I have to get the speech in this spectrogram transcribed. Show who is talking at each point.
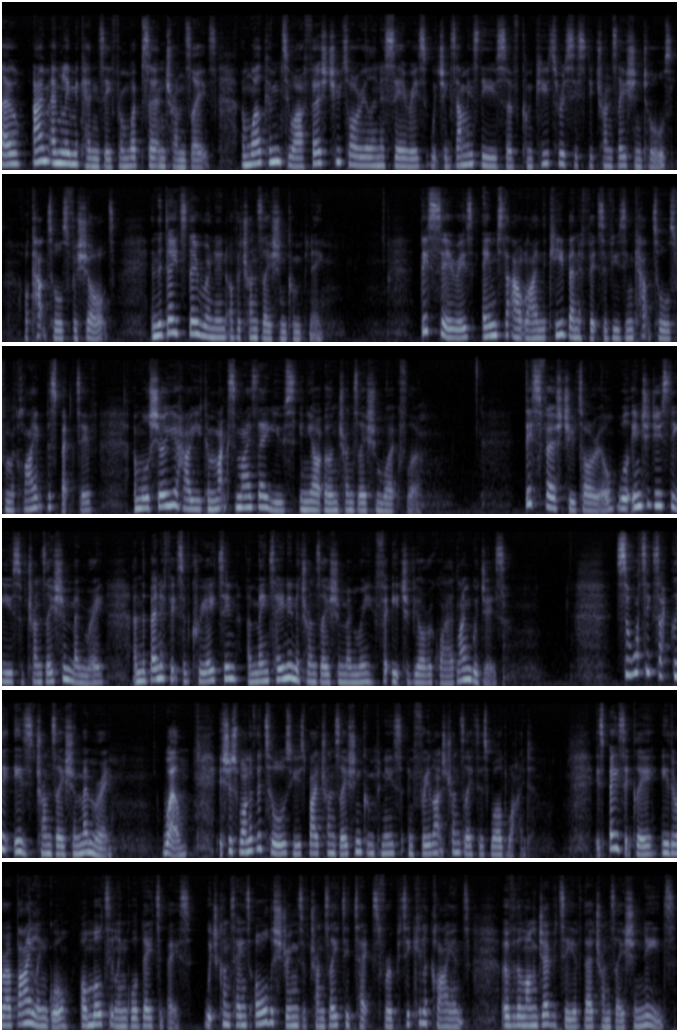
Speaker 1: Hello, I'm Emily MacKenzie from WebCertain Translates, and welcome to our first tutorial in a series which examines the use of computer assisted translation tools, or CAT tools for short, in the day to day running of a translation company. This series aims to outline the key benefits of using CAT tools from a client perspective and will show you how you can maximise their use in your own translation workflow. This first tutorial will introduce the use of translation memory and the benefits of creating and maintaining a translation memory for each of your required languages. So what exactly is translation memory? Well, it's just one of the tools used by translation companies and freelance translators worldwide. It's basically either a bilingual or multilingual database, which contains all the strings of translated text for a particular client over the longevity of their translation needs.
